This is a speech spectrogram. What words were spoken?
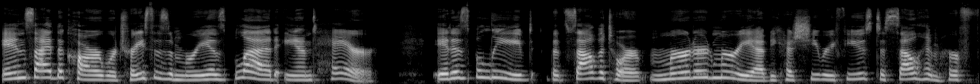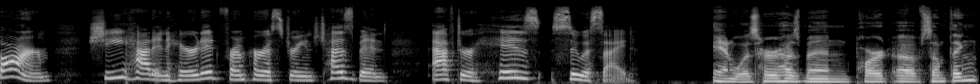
Inside the car were traces of Maria's blood and hair. It is believed that Salvatore murdered Maria because she refused to sell him her farm she had inherited from her estranged husband after his suicide. And was her husband part of something?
